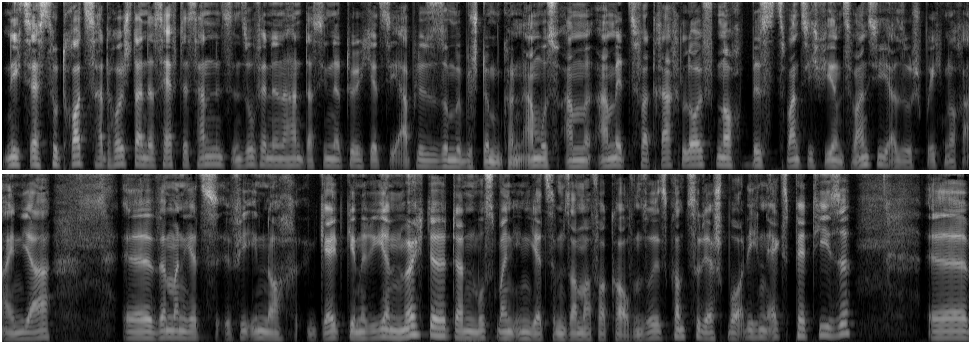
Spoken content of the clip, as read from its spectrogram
nichtsdestotrotz hat Holstein das Heft des Handelns insofern in der Hand, dass sie natürlich jetzt die Ablösesumme bestimmen können. Amos, Am, Ahmeds Vertrag läuft noch bis 2024, also sprich noch ein Jahr. Äh, wenn man jetzt für ihn noch Geld generieren möchte, dann muss man ihn jetzt im Sommer verkaufen. So, jetzt kommt zu der sportlichen Expertise. Äh,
